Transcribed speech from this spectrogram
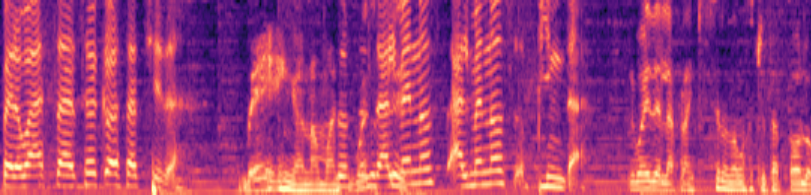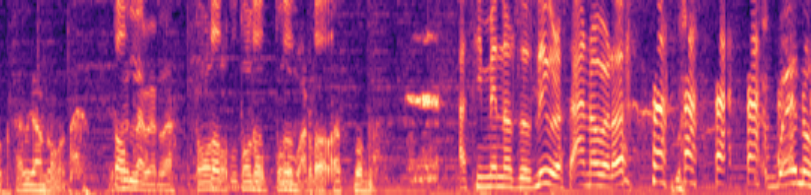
Pero va a estar, se ve que va a estar chida. Venga, no manches. Entonces, al menos, al menos pinta. Güey, de la franquicia nos vamos a chutar todo lo que salga, no, Eso es la verdad. Todo, todo, todo, todo, todo, Así menos los libros. Ah, no, ¿verdad? bueno,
